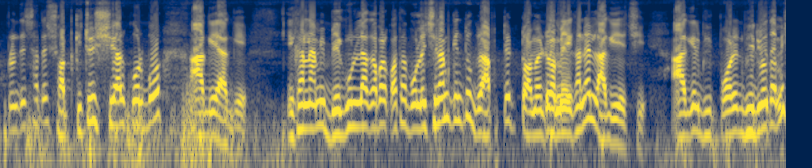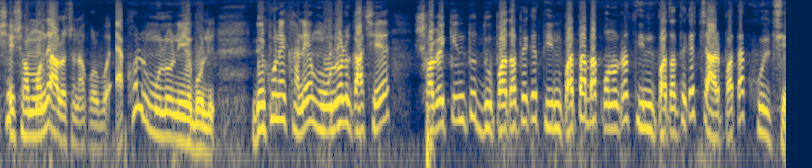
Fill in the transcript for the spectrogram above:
আপনাদের সাথে সব কিছুই শেয়ার করব আগে আগে। এখানে আমি বেগুন লাগাবার কথা বলেছিলাম, কিন্তু গ্রাফটেড টমেটো আমি এখানে লাগিয়েছি। আগের পরের ভিডিওতে আমি সেই সম্বন্ধে আলোচনা করব। এখন মূলো নিয়ে বলি। দেখুন এখানে মূলোর গাছে সবে কিন্তু দু পাতা থেকে তিন পাতা বা কোনোটা তিন পাতা থেকে চার পাতা খুলছে।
